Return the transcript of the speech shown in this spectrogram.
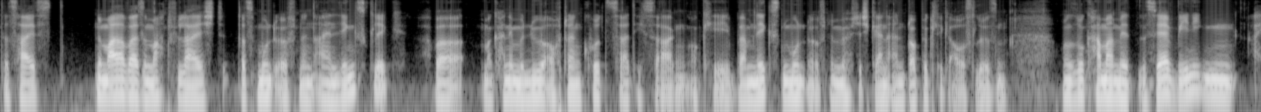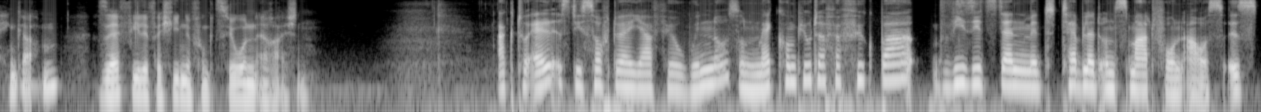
Das heißt, normalerweise macht vielleicht das Mundöffnen einen Linksklick, aber man kann im Menü auch dann kurzzeitig sagen, okay, beim nächsten Mundöffnen möchte ich gerne einen Doppelklick auslösen. Und so kann man mit sehr wenigen Eingaben sehr viele verschiedene Funktionen erreichen. Aktuell ist die Software ja für Windows und Mac-Computer verfügbar. Wie sieht es denn mit Tablet und Smartphone aus? Ist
